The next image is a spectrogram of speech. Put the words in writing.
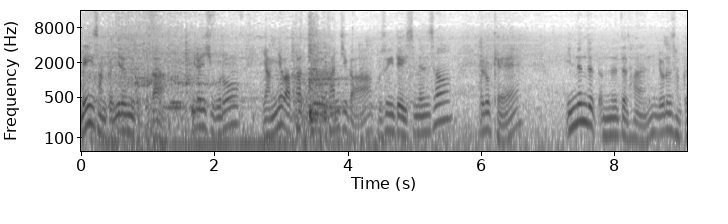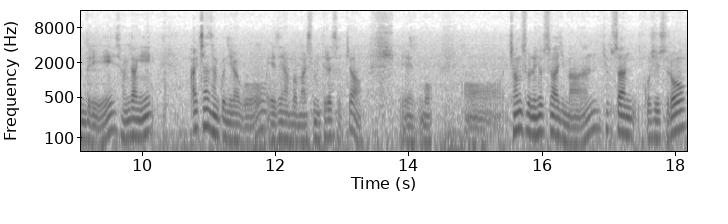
메인 상권 이런 것보다 이런 식으로 양옆 아파트 단지가 구성이 되어 있으면서 이렇게 있는 듯 없는 듯한 이런 상권들이 상당히 알찬 상권이라고 예전에 한번 말씀을 드렸었죠. 예, 뭐 어, 장소는 협소하지만 협소한 곳일수록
